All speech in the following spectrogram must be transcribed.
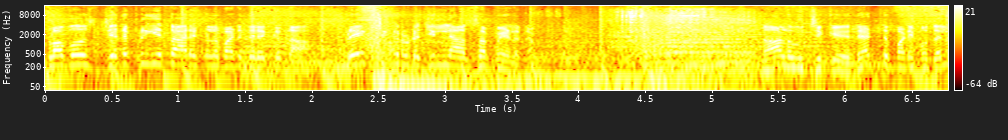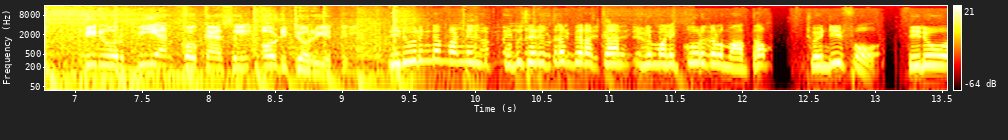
ഫ്ലവേഴ്സ് ജനപ്രിയ താരങ്ങളും അണിനിരക്കുന്ന പ്രേക്ഷകരുടെ ജില്ലാ സമ്മേളനം. നാളെ ഉച്ചയ്ക്ക് രണ്ട് മണി മുതൽ തിരൂർ ബി ആൻഡ് കോ കാസിൽ ഓഡിറ്റോറിയത്തിൽ. തിരൂരിന്റെ മണ്ണിൽ പുതുചരിത്രം പിറക്കാൻ ഇനി മണിക്കൂറുകൾ മാത്രം. ട്വന്റി തിരൂർ.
